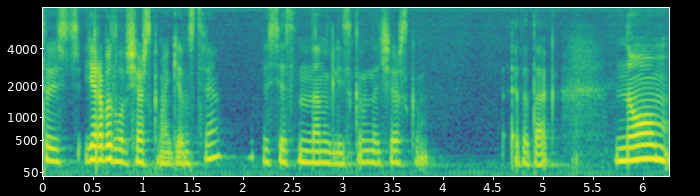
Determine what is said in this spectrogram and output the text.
то есть я работала в чешском агентстве, естественно, на английском, на чешском. Это так. Но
